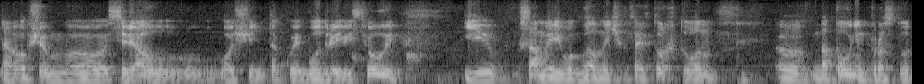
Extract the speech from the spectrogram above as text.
А, в общем, э, сериал очень такой бодрый и веселый. И самая его главная черта в том, что он наполнен просто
